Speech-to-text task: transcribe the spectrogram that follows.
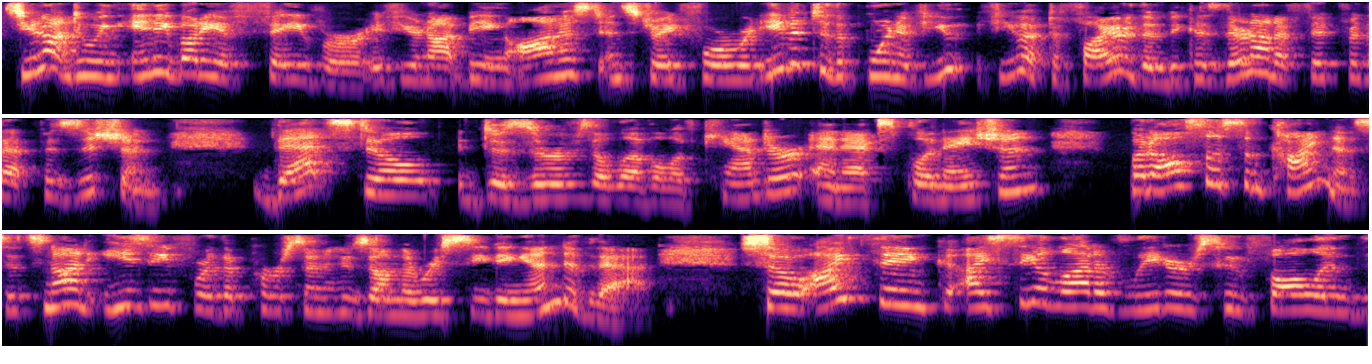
So you're not doing anybody a favor if you're not being honest and straightforward even to the point of you if you have to fire them because they're not a fit for that position. That still deserves a level of candor and explanation but also some kindness. It's not easy for the person who's on the receiving end of that. So I think I see a lot of leaders who fall in,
